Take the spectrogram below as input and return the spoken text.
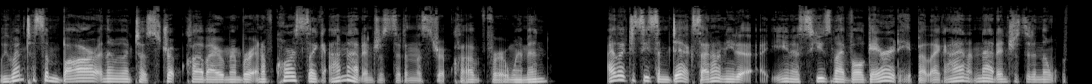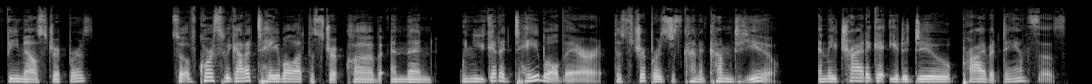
we went to some bar, and then we went to a strip club. I remember, and of course, like I'm not interested in the strip club for women. I like to see some dicks. I don't need to, you know, excuse my vulgarity, but like I'm not interested in the female strippers. So of course we got a table at the strip club and then when you get a table there, the strippers just kind of come to you. and they try to get you to do private dances.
